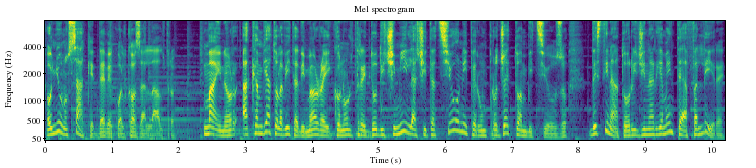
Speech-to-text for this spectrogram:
ognuno sa che deve qualcosa all'altro. Minor ha cambiato la vita di Murray con oltre 12.000 citazioni per un progetto ambizioso destinato originariamente a fallire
